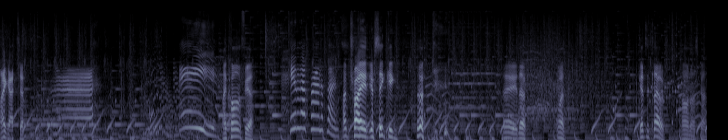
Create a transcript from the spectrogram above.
I gotcha. Ah! Hey! I'm coming for you. Kill that piranha plant. I'm trying. You're sinking. hey, look. Come on. Get the cloud. Oh no, it's gone.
